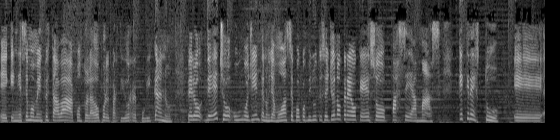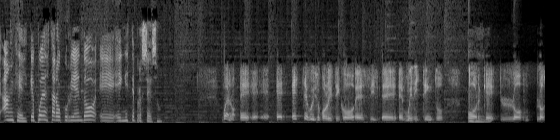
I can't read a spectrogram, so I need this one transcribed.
Eh, que en ese momento estaba controlado por el Partido Republicano. Pero de hecho, un oyente nos llamó hace pocos minutos y dice, yo no creo que eso pase a más. ¿Qué crees tú, eh, Ángel, qué puede estar ocurriendo eh, en este proceso? Bueno, este juicio político es, es muy distinto porque los, los,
